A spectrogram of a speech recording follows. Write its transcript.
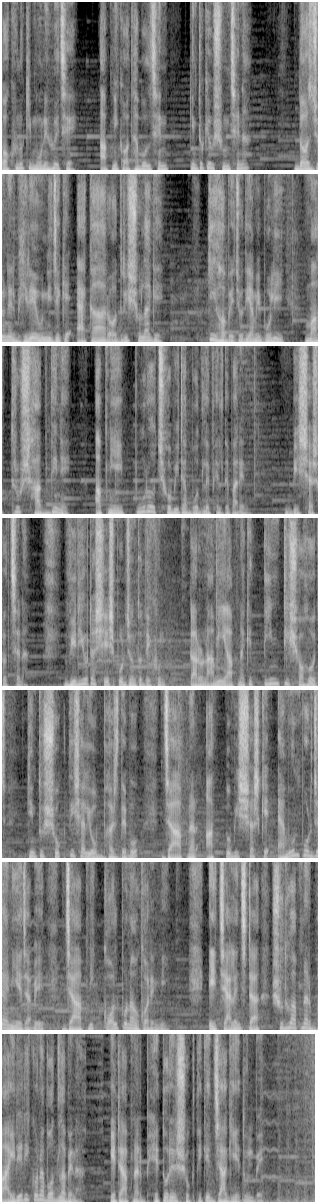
কখনো কি মনে হয়েছে, আপনি কথা বলছেন, কিন্তু কেউ শুনছে না? দশজনের ভিড়েও নিজেকে একা আর অদৃশ্য লাগে। কি হবে যদি আমি বলি, মাত্র সাত দিনে আপনি এই পুরো ছবিটা বদলে ফেলতে পারেন? বিশ্বাস হচ্ছে না। ভিডিওটা শেষ পর্যন্ত দেখুন, কারণ আমি আপনাকে তিনটি সহজ, কিন্তু শক্তিশালী অভ্যাস দেব, যা আপনার আত্মবিশ্বাসকে এমন পর্যায়ে নিয়ে যাবে, যা আপনি কল্পনাও করেননি। এই চ্যালেঞ্জটা শুধু আপনার বাইরেরই কোনা বদলাবে না। এটা আপনার ভেতরের শক্তিকে জাগিয়ে তুলবে।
